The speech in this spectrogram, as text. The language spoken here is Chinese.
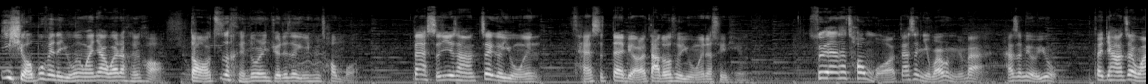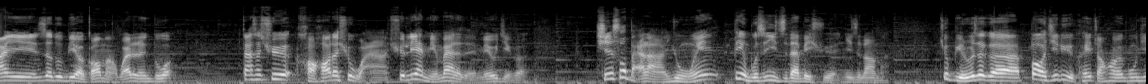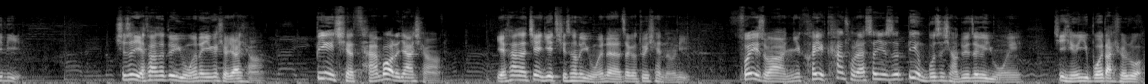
一小部分的永恩玩家玩的很好，导致很多人觉得这个英雄超模，但实际上这个永恩才是代表了大多数永恩的水平。虽然他超模，但是你玩不明白还是没有用。再加上这玩意热度比较高嘛，玩的人多，但是去好好的去玩啊，去练明白的人没有几个。其实说白了啊，永恩并不是一直在被削，你知道吗？就比如这个暴击率可以转换为攻击力，其实也算是对永恩的一个小加强，并且残暴的加强也算是间接提升了永恩的这个对线能力。所以说啊，你可以看出来，设计师并不是想对这个永恩进行一波大削弱，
